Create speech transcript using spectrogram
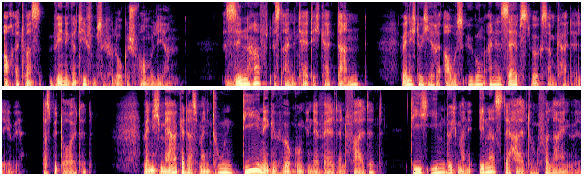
auch etwas weniger tiefenpsychologisch formulieren. Sinnhaft ist eine Tätigkeit dann, wenn ich durch ihre Ausübung eine Selbstwirksamkeit erlebe. Das bedeutet, wenn ich merke, dass mein Tun diejenige Wirkung in der Welt entfaltet, die ich ihm durch meine innerste Haltung verleihen will.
